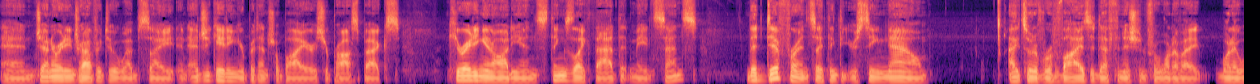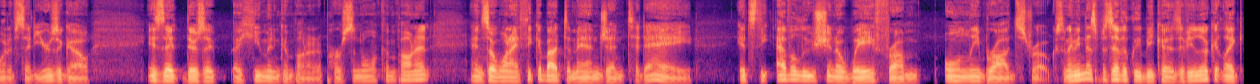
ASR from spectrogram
and generating traffic to a website and educating your potential buyers, your prospects, curating an audience, things like that that made sense. The difference I think that you're seeing now, I'd sort of revise the definition for what I what I would have said years ago, is that there's a, a human component, a personal component. And so when I think about demand gen today, it's the evolution away from only broad strokes. And I mean that specifically because if you look at like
